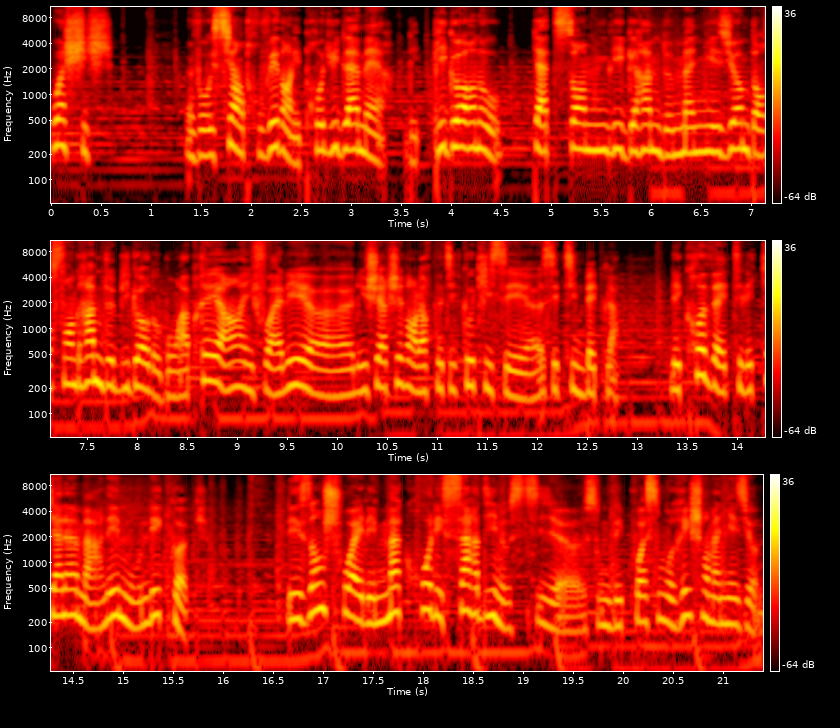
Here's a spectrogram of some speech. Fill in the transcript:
pois chiches. On va aussi en trouver dans les produits de la mer, les bigorneaux, 400 mg de magnésium dans 100 g de bigorneaux. Bon, après, hein, il faut aller euh, les chercher dans leurs petites coquilles, ces, euh, ces petites bêtes-là. Les crevettes, les calamars, les moules, les coques. Les anchois et les maquereaux, les sardines aussi euh, sont des poissons riches en magnésium.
